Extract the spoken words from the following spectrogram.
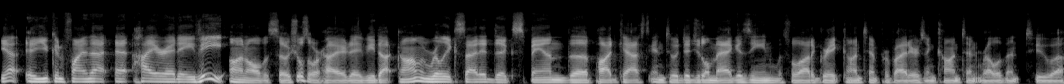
Yeah, uh, you can find that at Higher Ed AV on all the socials or higheredav.com. I'm really excited to expand the podcast into a digital magazine with a lot of great content providers and content relevant to uh,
